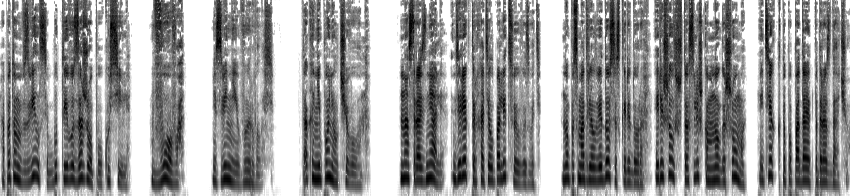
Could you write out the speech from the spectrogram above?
А потом взвился, будто его за жопу укусили. «Вова!» Извини, вырвалась. Так и не понял, чего он. Нас разняли, директор хотел полицию вызвать, но посмотрел видос из коридора и решил, что слишком много шума и тех, кто попадает под раздачу.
